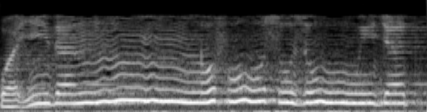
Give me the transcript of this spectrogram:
وإذا النفوس زوجت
